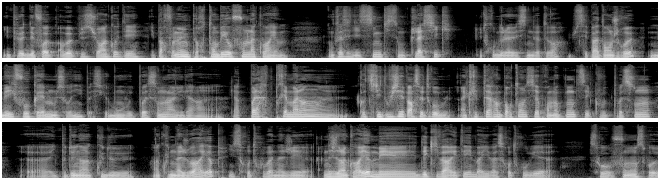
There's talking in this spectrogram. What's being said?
il peut être des fois un peu plus sur un côté, et parfois même il peut retomber au fond de l'aquarium. Donc ça c'est des signes qui sont classiques trouble de la vessie. C'est pas dangereux, mais il faut quand même le soigner parce que bon, votre poisson là, il a, pas l'air très malin euh, quand il est touché par ce trouble. Un critère important aussi à prendre en compte, c'est que votre poisson, euh, il peut donner un coup de, nageoire et hop, il se retrouve à nager, euh, dans l'aquarium, mais dès qu'il va arrêter, bah, il va se retrouver soit au fond, soit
